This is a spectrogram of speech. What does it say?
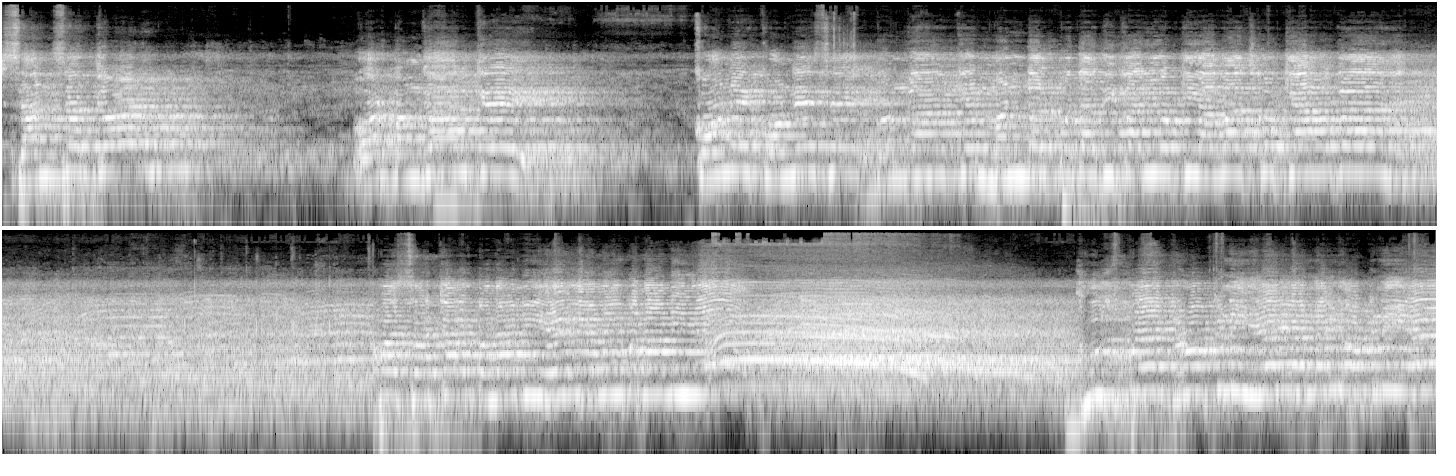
सांसदगण और बंगाल के कोने कोने से बंगाल के मंडल पदाधिकारियों की आवाज़ को क्या हो गया है आपस सरकार बनानी है या नहीं बनानी है घुसपैठ रोकनी है या नहीं रोकनी है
